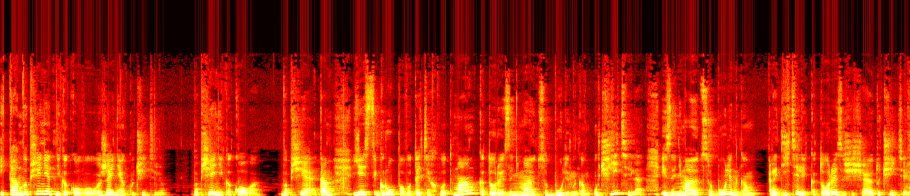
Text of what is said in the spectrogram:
и там вообще нет никакого уважения к учителю. Вообще никакого. Вообще, там есть группа вот этих вот мам, которые занимаются буллингом учителя и занимаются буллингом родителей, которые защищают учителя.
